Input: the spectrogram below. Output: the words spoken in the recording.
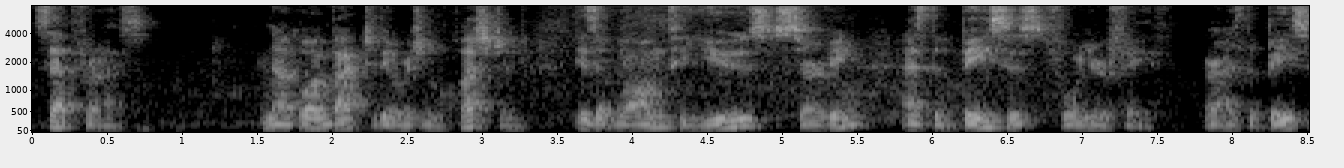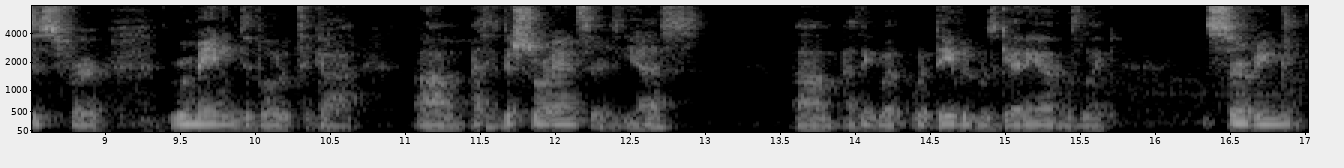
set for us. Now, going back to the original question, is it wrong to use serving as the basis for your faith or as the basis for remaining devoted to God? Um, I think the short answer is yes. Um, I think what, what David was getting at was like serving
